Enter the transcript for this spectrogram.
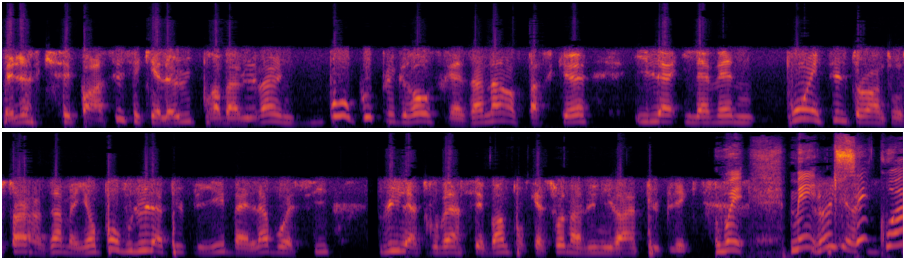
Mais là, ce qui s'est passé, c'est qu'elle a eu probablement une beaucoup plus grosse résonance parce que il, a, il avait pointé le Toronto Star en disant, mais ils n'ont pas voulu la publier, ben la voici. Lui, il l'a trouvé assez bonne pour qu'elle soit dans l'univers public. Oui, mais tu sais quoi,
